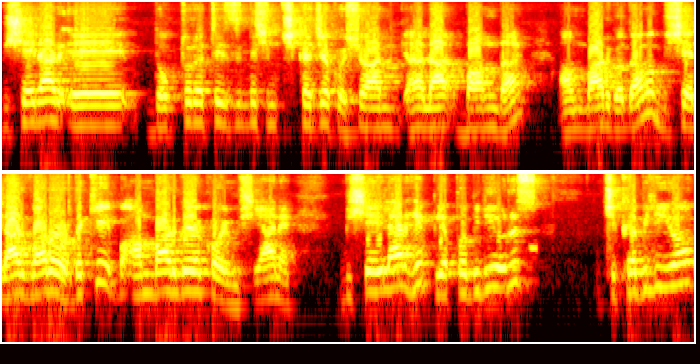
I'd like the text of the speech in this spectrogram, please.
Bir şeyler e, doktora tezinde şimdi çıkacak o şu an hala banda, ambargoda ama bir şeyler var oradaki ambargoya koymuş. Yani bir şeyler hep yapabiliyoruz çıkabiliyor.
